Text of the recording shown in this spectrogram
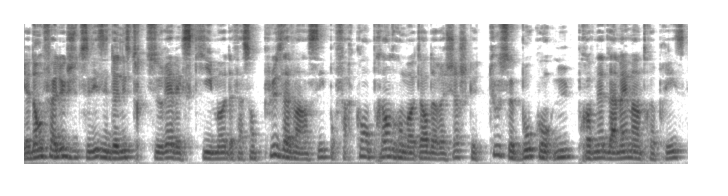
Il a donc fallu que j'utilise des données structurées avec Schema de façon plus avancée pour faire comprendre au moteur de recherche que tout ce beau contenu provenait de la même entreprise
